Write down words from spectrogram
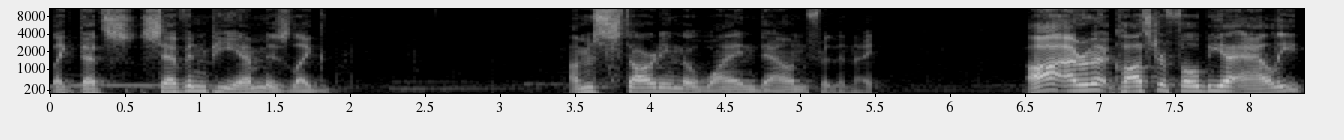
Like that's 7 p.m. is like I'm starting to wind down for the night. Ah, I remember Claustrophobia Alley.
